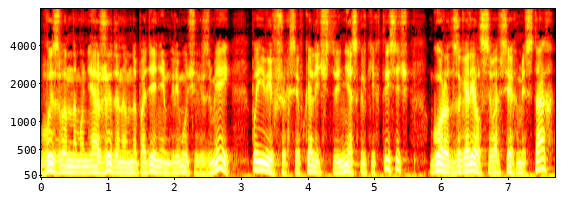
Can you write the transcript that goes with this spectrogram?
вызванному неожиданным нападением гремучих змей, появившихся в количестве нескольких тысяч, город загорелся во всех местах,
